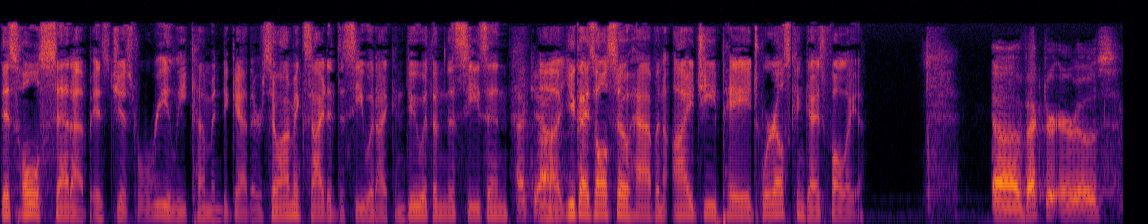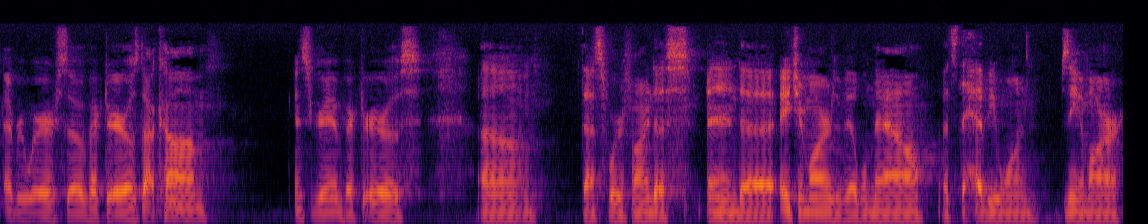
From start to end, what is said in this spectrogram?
this whole setup is just really coming together. So I'm excited to see what I can do with them this season. Heck yeah. Uh, you guys also have an IG page. Where else can guys follow you? Uh, Vector Arrows everywhere. So vectorarrows.com, Instagram, Vector Arrows. Um, that's where to find us. And uh, HMR is available now. That's the heavy one. ZMR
